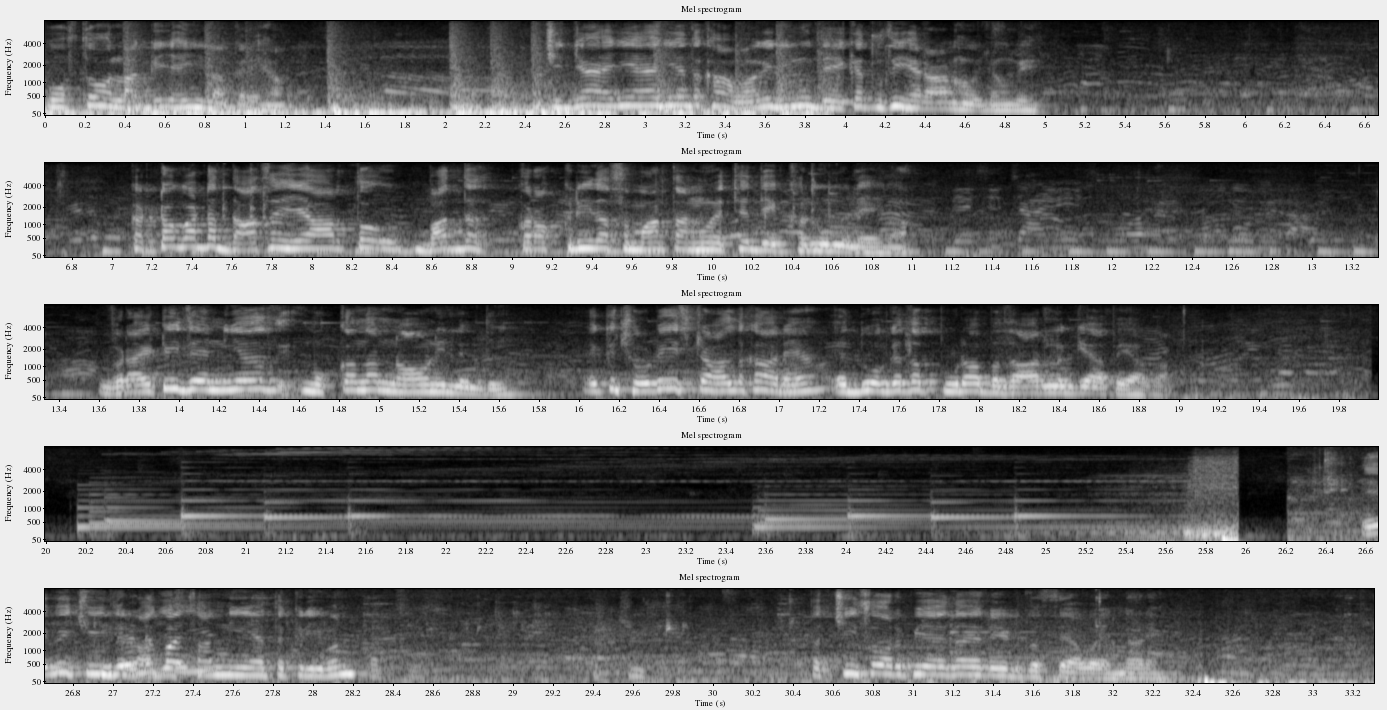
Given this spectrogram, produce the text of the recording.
ਉਸ ਤੋਂ ਅਲੱਗ ਜਿਹਾ ਹੀ ਲੱਗ ਰਿਹਾ। ਚੀਜ਼ਾਂ ਅਜਿਹੀਆਂ ਜਿਹੀਆਂ ਦਿਖਾਵਾਂਗੇ ਜਿਹਨੂੰ ਦੇਖ ਕੇ ਤੁਸੀਂ ਹੈਰਾਨ ਹੋ ਜਾਓਗੇ। ਘੱਟੋ ਘੱਟ 10000 ਤੋਂ ਵੱਧ ਕਰੋਕਰੀ ਦਾ ਸਮਾਨ ਤੁਹਾਨੂੰ ਇੱਥੇ ਦੇਖਣ ਨੂੰ ਮਿਲੇਗਾ। ਵੈਰਾਈਟੀਜ਼ ਇੰਨੀਆਂ ਮੁੱਕਾਂ ਦਾ ਨਾਂ ਨਹੀਂ ਲੈਂਦੀ। ਇੱਕ ਛੋਟੀ ਜਿਹੀ ਸਟਾਲ ਦਿਖਾ ਰਿਹਾ ਇਦੋਂ ਅੱਗੇ ਤਾਂ ਪੂਰਾ ਬਾਜ਼ਾਰ ਲੱਗਿਆ ਪਿਆ ਵਾ। ਇਹ ਵੀ ਚੀਜ਼ ਰਾਜਸਥਾਨੀ ਹੈ ਤਕਰੀਬਨ। 2500 ਰੁਪਏ ਦਾ ਰੇਟ ਦੱਸਿਆ ਵਾ ਇਹਨਾਂ ਨੇ।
